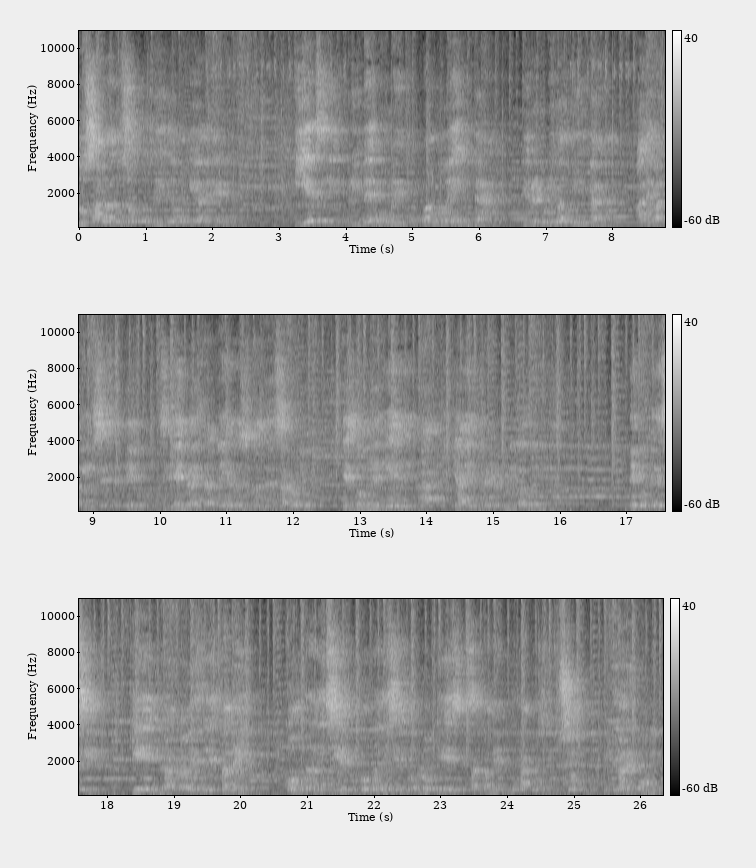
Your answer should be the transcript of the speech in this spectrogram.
nos habla a nosotros de ideología de género. Y es en primer momento cuando entra en República Dominicana a debatirse este tema. Así que en la Estrategia Nacional de Desarrollo es donde viene ya entre República Dominicana. Tengo que decir que entra a través de esta ley contradiciendo, contradiciendo lo que es exactamente la Constitución de la República,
